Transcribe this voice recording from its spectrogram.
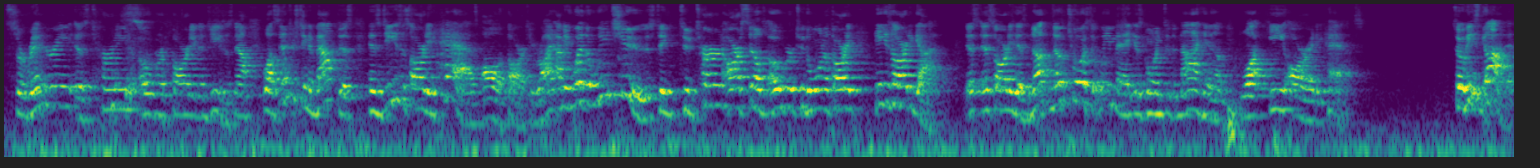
Surrendering is turning over authority to Jesus. Now, what's interesting about this is Jesus already has all authority, right? I mean, whether we choose to, to turn ourselves over to the one authority, He's already got it. It's, it's already his. No, no choice that we make is going to deny him what he already has. So he's got it.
